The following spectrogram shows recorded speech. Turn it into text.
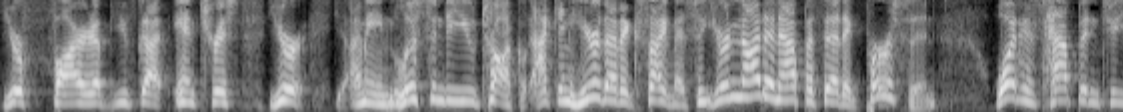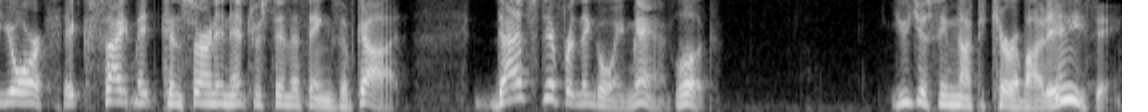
You're fired up. You've got interest. You're, I mean, listen to you talk. I can hear that excitement. So you're not an apathetic person. What has happened to your excitement, concern, and interest in the things of God? That's different than going, man, look, you just seem not to care about anything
